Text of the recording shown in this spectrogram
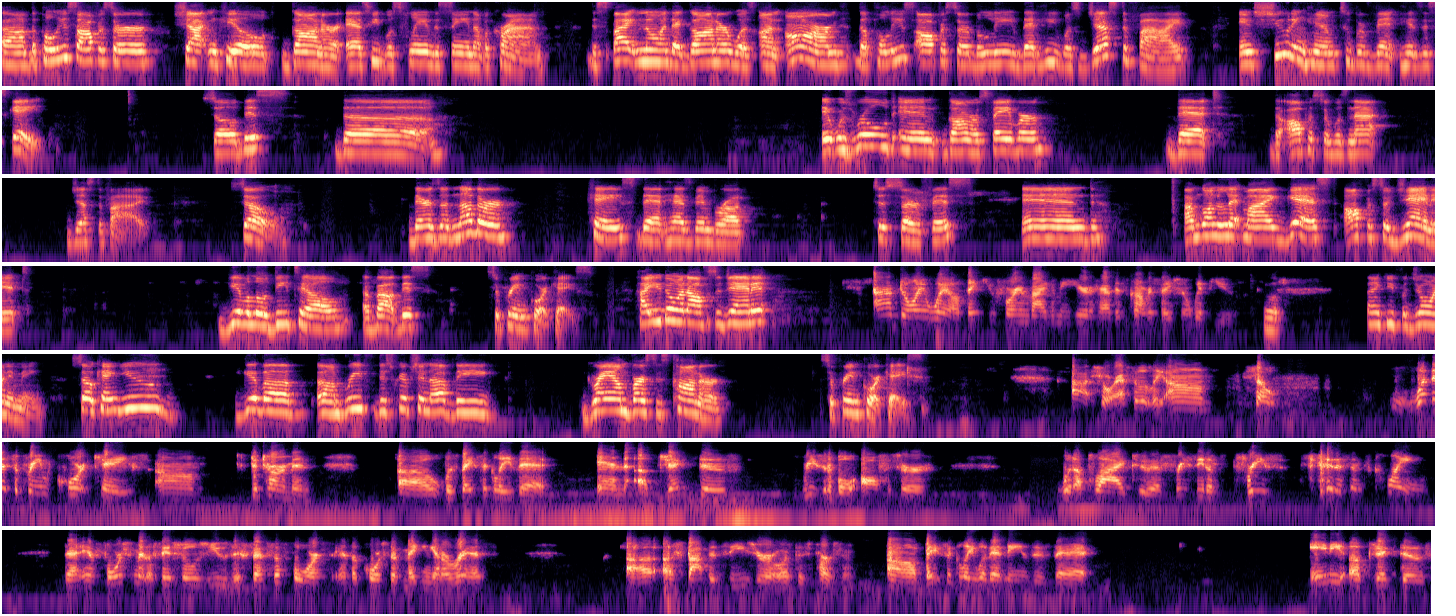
um, the police officer shot and killed Garner as he was fleeing the scene of a crime. Despite knowing that Garner was unarmed, the police officer believed that he was justified in shooting him to prevent his escape. So this, the, it was ruled in Garner's favor that the officer was not justified. So there's another case that has been brought to surface and I'm going to let my guest, Officer Janet, give a little detail about this Supreme Court case. How you doing, Officer Janet? I'm doing well. Thank you for inviting me here to have this conversation with you. Well, thank you for joining me. So, can you give a um, brief description of the Graham versus Connor Supreme Court case? Uh, sure, absolutely. Um, so, what the Supreme Court case um, determined uh, was basically that an objective, reasonable officer would apply to a free, citizen, free citizen's claim that enforcement officials use excessive force in the course of making an arrest, uh, a stop and seizure of this person. Uh, basically, what that means is that any objective,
